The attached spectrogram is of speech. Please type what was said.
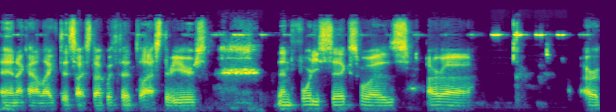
and I kind of liked it, so I stuck with it the last three years. Then 46 was our uh, our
